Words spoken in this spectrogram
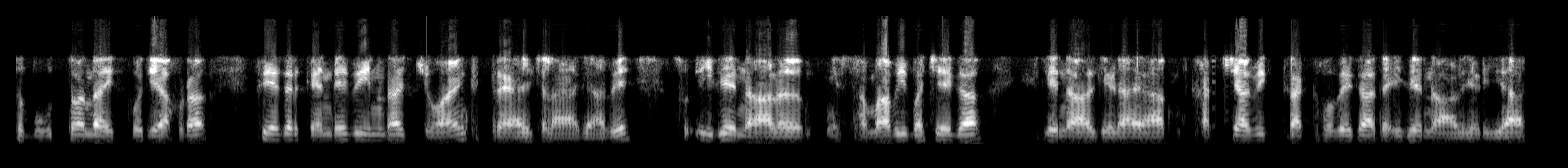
ਸਬੂਤਾਂ ਦਾ ਇੱਕੋ ਜਿਹਾ ਹੋਣਾ। ਫਿਰ ਅਗਰ ਕਹਿੰਦੇ ਵੀ ਇਹਨਾਂ ਦਾ ਜੁਆਇੰਟ ਟ੍ਰਾਇਲ ਚਲਾਇਆ ਜਾਵੇ, ਸੋ ਇਹਦੇ ਨਾਲ ਸਮਾਂ ਵੀ ਬਚੇਗਾ। ਇਹਦੇ ਨਾਲ ਜਿਹੜਾ ਆ, ਖਰਚਾ ਵੀ ਘੱਟ ਹੋਵੇਗਾ ਤੇ ਇਹਦੇ ਨਾਲ ਜਿਹੜੀ ਆ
